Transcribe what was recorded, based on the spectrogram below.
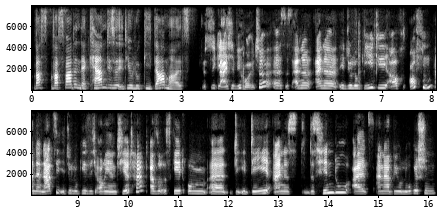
Was, was war denn der Kern dieser Ideologie damals? ist die gleiche wie heute. Es ist eine, eine Ideologie, die auch offen an der Nazi-Ideologie sich orientiert hat. Also es geht um äh, die Idee eines des Hindu als einer biologischen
